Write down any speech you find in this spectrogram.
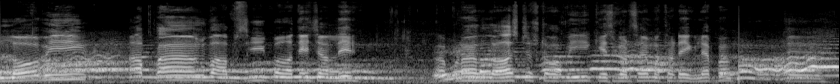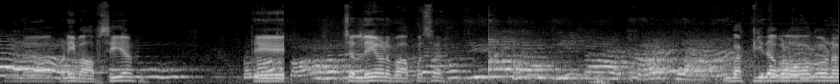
ਲੋ ਵੀ ਆਪਾਂ ਵਾਪਸੀ ਪਾਤੇ ਚੱਲੇ। ਆਪਣਾ ਲਾਸਟ ਸਟਾਪ ਵੀ ਕੇਸਗੜ੍ਹ ਸਾਹਿਬ ਮੱਥਾ ਟੇਕ ਲਿਆ ਆਪਾਂ। ਤੇ ਹੁਣ ਆਪਣੀ ਵਾਪਸੀ ਆ। ਤੇ ਚੱਲੇ ਹੁਣ ਵਾਪਸ। ਬਾਕੀ ਦਾ ਵਲੌਗ ਹੁਣ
